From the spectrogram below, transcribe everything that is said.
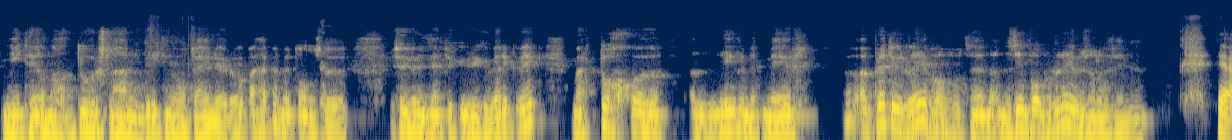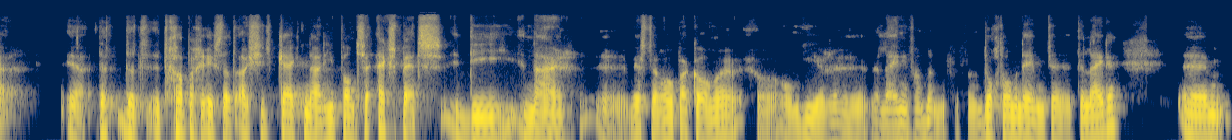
Niet helemaal doorslaan in de richting wat wij in Europa hebben met onze 37-urige werkweek, maar toch een leven met meer, een prettiger leven of een zinvoller leven zullen vinden. Ja, ja, dat, dat, het grappige is dat als je kijkt naar die Japanse expats die naar West-Europa komen om hier de leiding van een, een dochteronderneming te, te leiden, um,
